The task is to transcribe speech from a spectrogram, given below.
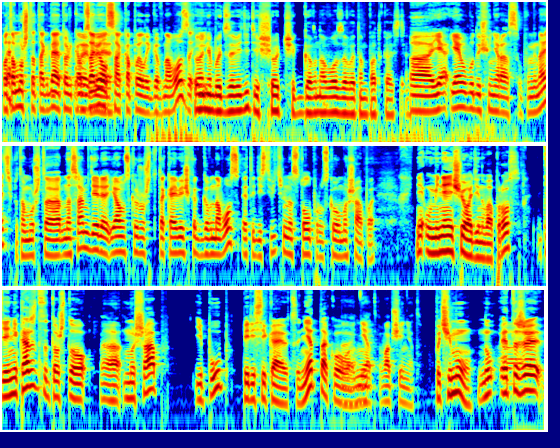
Потому что тогда я только Ой, обзавелся акапеллой говновоза. и- Кто-нибудь заведите счетчик говновоза в этом подкасте. А, Я, я его буду еще не раз упоминать, потому что на самом деле я вам скажу, что такая вещь, как говновоз, это действительно столб русского машапа. Не, у меня еще один вопрос. Тебе не кажется то, что э, мышап и пуп пересекаются? Нет такого? А, нет, вообще нет. Почему? Ну, это же...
